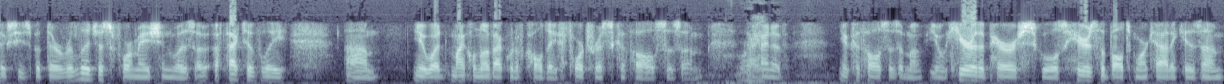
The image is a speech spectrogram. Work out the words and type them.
60s, but their religious formation was effectively. Um, you know what Michael Novak would have called a fortress Catholicism, right. kind of you know, Catholicism of you know here are the parish schools, here's the Baltimore Catechism,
